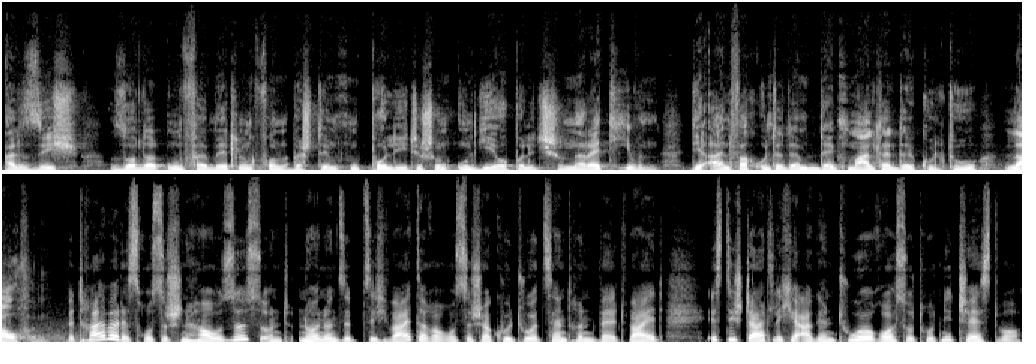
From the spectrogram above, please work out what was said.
als sich, sondern um Vermittlung von bestimmten politischen und geopolitischen Narrativen, die einfach unter dem Denkmantel der Kultur laufen. Betreiber des russischen Hauses und 79 weiterer russischer Kulturzentren weltweit ist die staatliche Agentur Rossotrudnichestvo,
